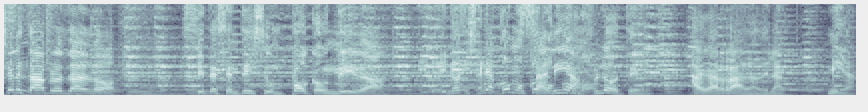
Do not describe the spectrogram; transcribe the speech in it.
yo le estaba preguntando si te sentís un poco hundida. Y, y no- y salía como, como, Salía como. a flote, agarrada de la mía.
